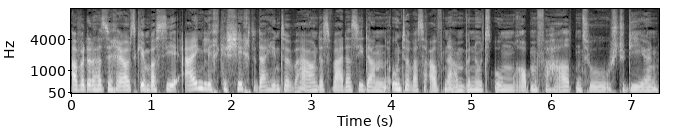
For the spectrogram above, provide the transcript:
Aber dann hat sich herausgegeben, was die eigentlich Geschichte dahinter war. Und das war, dass sie dann Unterwasseraufnahmen benutzt, um Robbenverhalten zu studieren.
